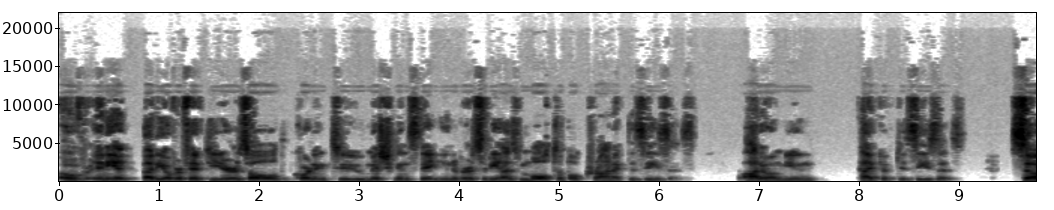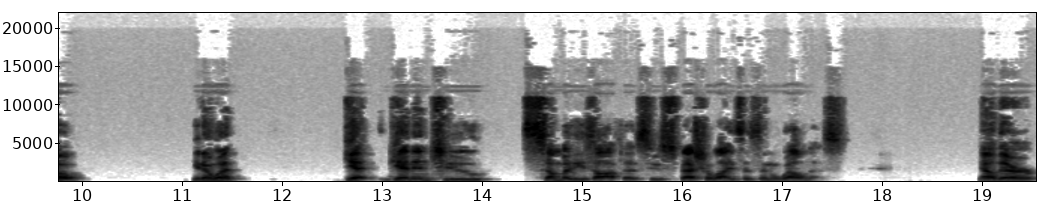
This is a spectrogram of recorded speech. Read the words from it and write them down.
over anybody over 50 years old, according to Michigan State University, has multiple chronic diseases, autoimmune type of diseases. So you know what? Get, get into somebody's office who specializes in wellness. Now there,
